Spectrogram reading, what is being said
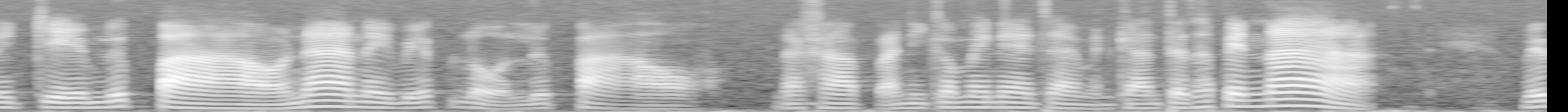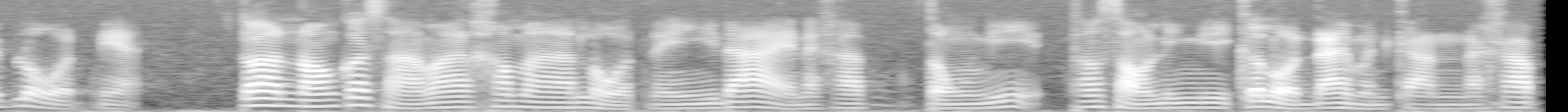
ในเกมหรือเปล่า หน้าในเว็บโหลดหรือเปล่านะครับ อันนี้ก็ไม่แน่ใจเหมือนกัน แต่ถ้าเป็นหน้าเว็บโหลดเนี่ย ก็น้องก็สามารถเข้ามาโหลดในนี้ได้นะครับ ตรงนี้ทั้งสองลิงก์นี้ก็โหลดได้เหมือนกันนะครับ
